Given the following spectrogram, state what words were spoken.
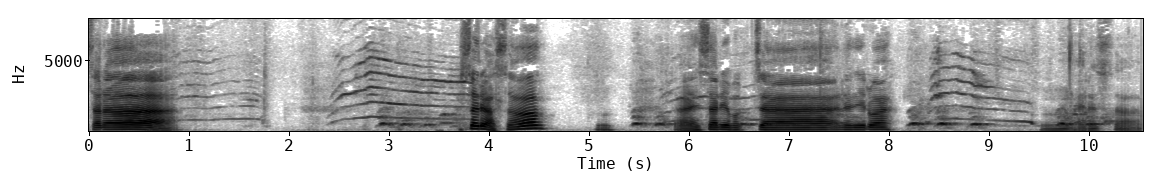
햇살아 햇살이 왔어? 응. 자 햇살이 먹자 얼른 이리 와. 응 알았어.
